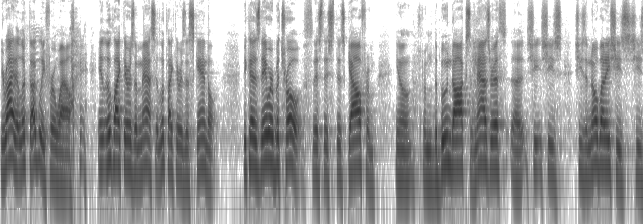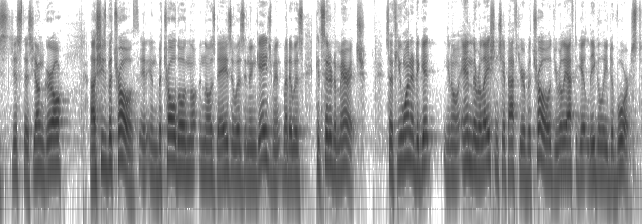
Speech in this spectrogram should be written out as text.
You're right, it looked ugly for a while. it looked like there was a mess, it looked like there was a scandal because they were betrothed. This, this, this gal from, you know, from the boondocks of Nazareth, uh, she, she's, she's a nobody, she's, she's just this young girl. Uh, she's betrothed. In, in betrothal in, those days, it was an engagement, but it was considered a marriage. So if you wanted to get, you know, end the relationship after you're betrothed, you really have to get legally divorced.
